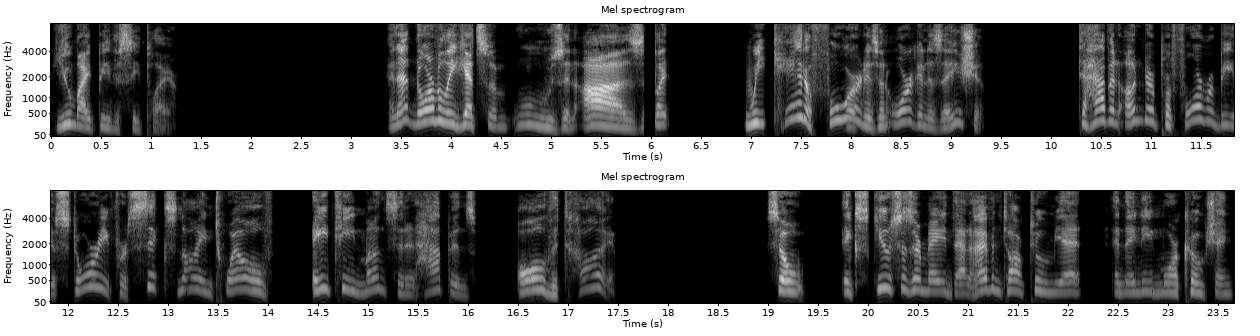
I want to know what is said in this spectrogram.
you might be the C player. And that normally gets some oohs and ahs, but we can't afford as an organization to have an underperformer be a story for six, nine, 12, 18 months, and it happens all the time. So excuses are made that I haven't talked to them yet and they need more coaching.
